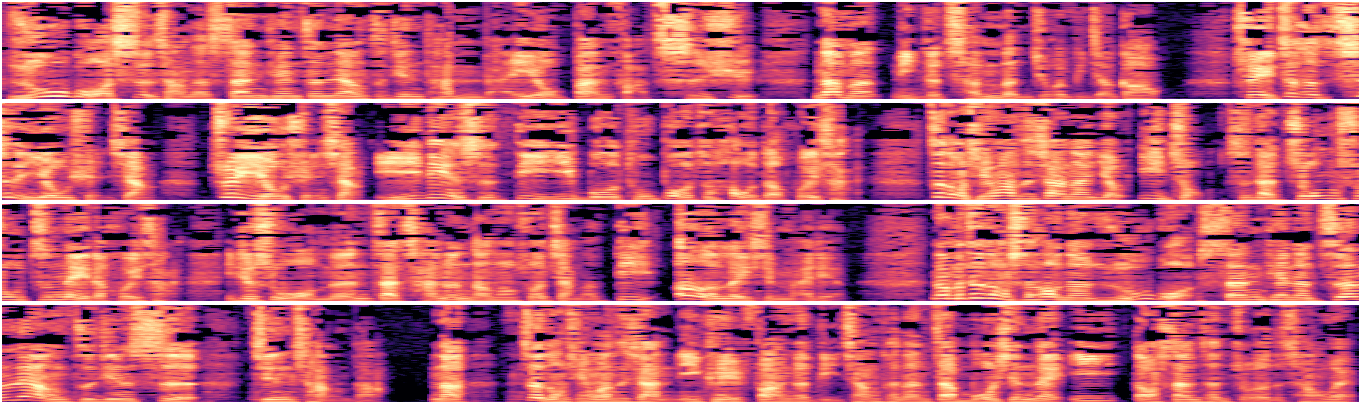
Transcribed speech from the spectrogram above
如果市场的三天增量资金它没有办法持续，那么你的成本就会比较高。所以这是次优选项，最优选项一定是第一波突破之后的回踩。这种情况之下呢，有一种是在中枢之内的回踩，也就是我们在缠论当中所讲的第二类型买点。那么这种时候呢，如果三天的增量资金是进场的，那这种情况之下，你可以放一个底仓，可能在模型内一到三成左右的仓位。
